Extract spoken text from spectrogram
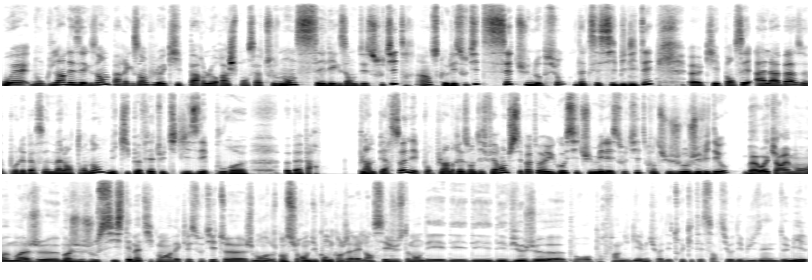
Ouais, donc l'un des exemples, par exemple, qui parlera, je pense, à tout le monde, c'est l'exemple des sous-titres. Hein, parce que les sous-titres, c'est une option d'accessibilité euh, qui est pensée à la base pour les personnes malentendantes, mais qui peuvent être utilisées pour, euh, bah, par plein de personnes et pour plein de raisons différentes. Je sais pas toi Hugo si tu mets les sous-titres quand tu joues aux jeux vidéo. Bah ouais carrément. Moi je moi je joue systématiquement avec les sous-titres. Euh, je m'en suis rendu compte quand j'avais lancé justement des, des, vieux jeux euh, pour pour fin du game. Tu vois des trucs qui étaient sortis au début des années 2000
